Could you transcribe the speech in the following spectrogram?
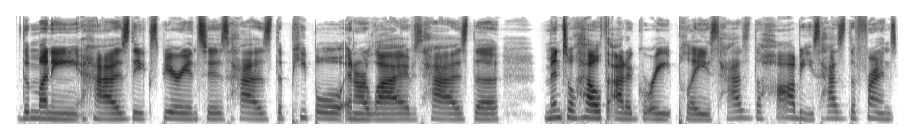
the money, has the experiences, has the people in our lives, has the mental health at a great place, has the hobbies, has the friends,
